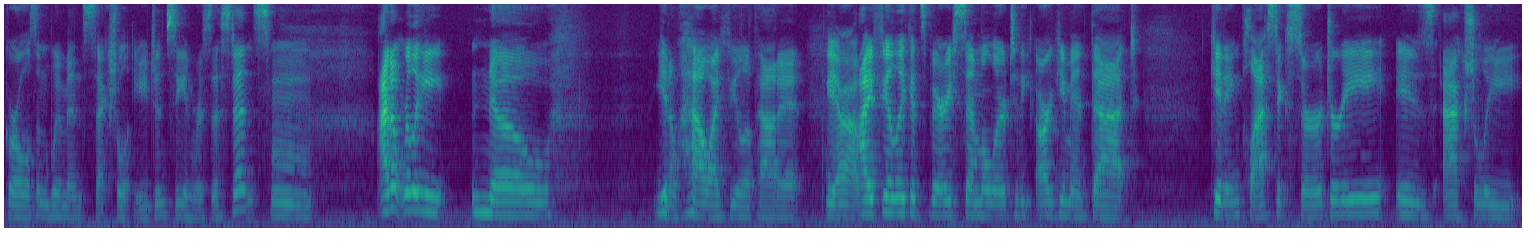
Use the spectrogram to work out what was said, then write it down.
girls and women's sexual agency and resistance. Mm. I don't really know, you know, how I feel about it. Yeah. I feel like it's very similar to the argument that getting plastic surgery is actually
